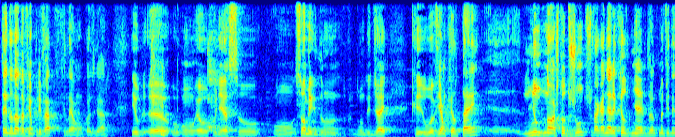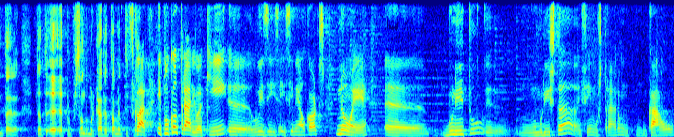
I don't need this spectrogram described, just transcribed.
têm de andar de avião privado, aquilo é uma coisa grande. Eu, eh, um- eu conheço, um, sou amigo de um, de um DJ que o avião que ele tem, eh, nenhum de nós todos juntos vai ganhar aquele dinheiro durante uma vida inteira. Portanto, a, a proporção do mercado é totalmente diferente. Claro, e pelo contrário, aqui, eh, Luís e, e Sinel Cortes, não é eh, bonito eh, um humorista, enfim, mostrar um, um carro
